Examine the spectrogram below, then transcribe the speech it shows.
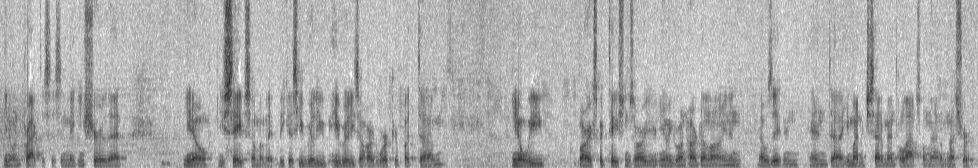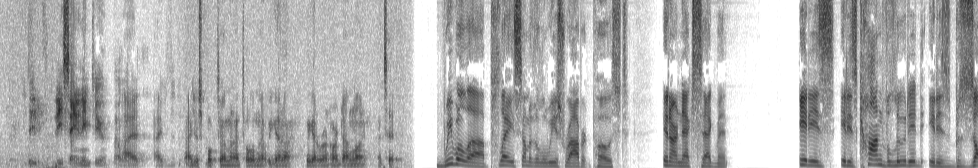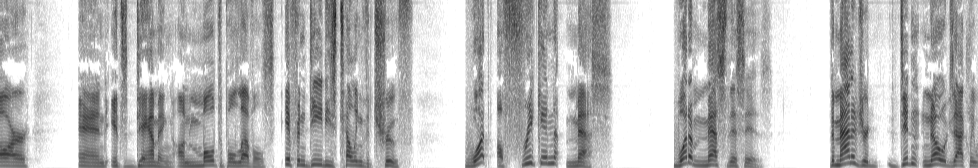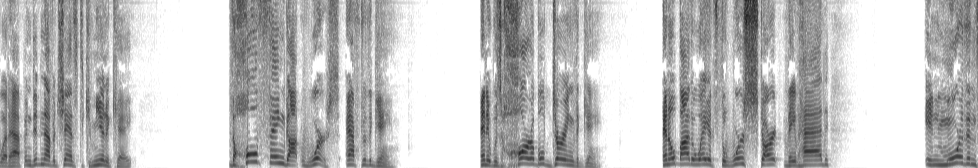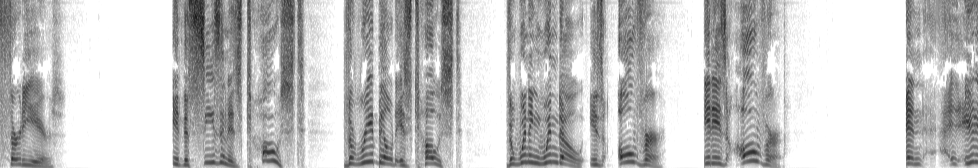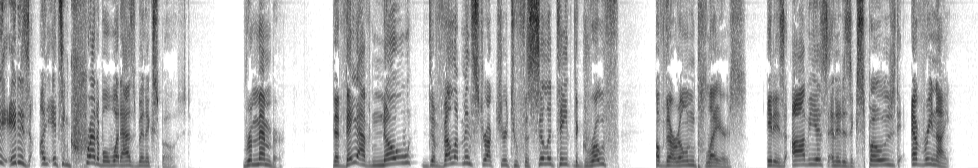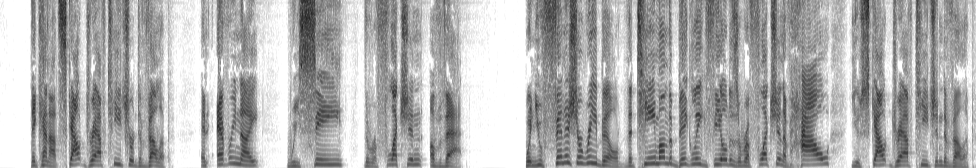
you know, in practices and making sure that, you know, you save some of it because he really he really is a hard worker. But um, you know, we our expectations are, you know, you run hard down the line, and that was it. And and uh, he might have just had a mental lapse on that. I'm not sure. Did he, did he say anything to you? I, I, I just spoke to him and I told him that we gotta we gotta run hard down the line. That's it. We will uh, play some of the Luis Robert post in our next segment. It is it is convoluted, it is bizarre, and it's damning on multiple levels. If indeed he's telling the truth, what a freaking mess! What a mess this is. The manager didn't know exactly what happened, didn't have a chance to communicate. The whole thing got worse after the game. And it was horrible during the game. And oh, by the way, it's the worst start they've had in more than 30 years. It, the season is toast. The rebuild is toast. The winning window is over. It is over and it, it is it's incredible what has been exposed. Remember that they have no development structure to facilitate the growth of their own players. It is obvious and it is exposed every night. They cannot scout, draft, teach, or develop. And every night we see the reflection of that. When you finish a rebuild, the team on the big league field is a reflection of how you scout, draft, teach, and develop.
